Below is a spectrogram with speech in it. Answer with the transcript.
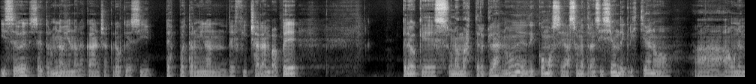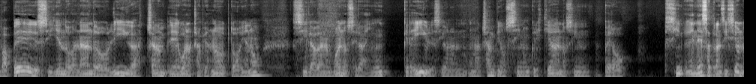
Y se ve, se termina viendo en la cancha. Creo que si después terminan de fichar a Mbappé, creo que es una masterclass, ¿no? De cómo se hace una transición de Cristiano a, un Mbappé, siguiendo ganando ligas, champ eh, bueno, Champions no, todavía no. Si la ganan, bueno, será increíble si ganan una Champions sin un Cristiano, sin, pero en esa transición,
